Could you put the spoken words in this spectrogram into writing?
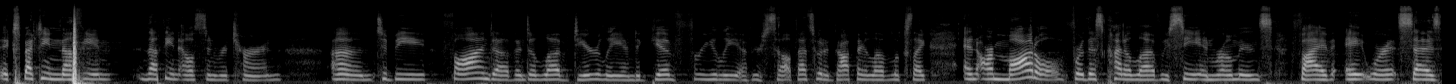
expecting nothing, nothing else in return um, to be fond of and to love dearly and to give freely of yourself. That's what agape love looks like. And our model for this kind of love we see in Romans 5 8, where it says,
